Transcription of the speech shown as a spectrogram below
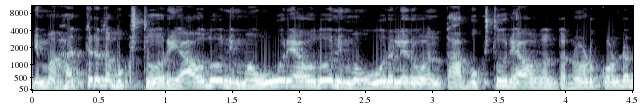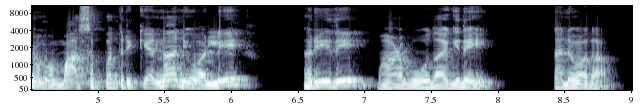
ನಿಮ್ಮ ಹತ್ತಿರದ ಬುಕ್ ಸ್ಟೋರ್ ಯಾವುದು, ನಿಮ್ಮ ಊರು ಯಾವುದು, ನಿಮ್ಮ ಊರಲ್ಲಿರುವಂತಹ ಬುಕ್ ಸ್ಟೋರ್ ಯಾವುದು ಅಂತ ನೋಡಿಕೊಂಡು ನಮ್ಮ ಮಾಸಪತ್ರಿಕೆಯನ್ನು ನೀವು ಅಲ್ಲಿ ಖರೀದಿ ಮಾಡಬಹುದಾಗಿದೆ. ಧನ್ಯವಾದ.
